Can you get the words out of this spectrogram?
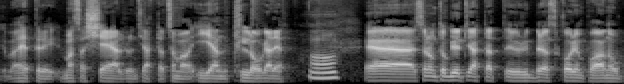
vad heter det, massa kärl runt hjärtat som var igenkloggade. Ja. Eh, så de tog ut hjärtat ur bröstkorgen på honom och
